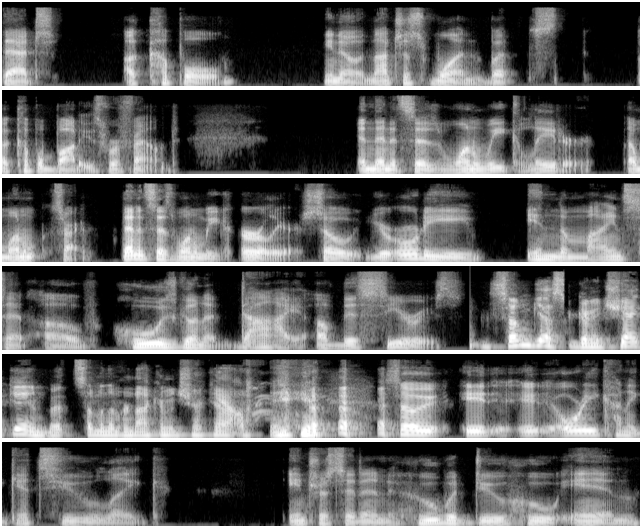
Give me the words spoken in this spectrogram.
that a couple, you know, not just one, but a couple bodies were found. And then it says one week later, uh, one, sorry, then it says one week earlier. So you're already in the mindset of who's going to die of this series. Some guests are going to check in, but some of them are not going to check out. so it it already kind of gets you like interested in who would do who in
